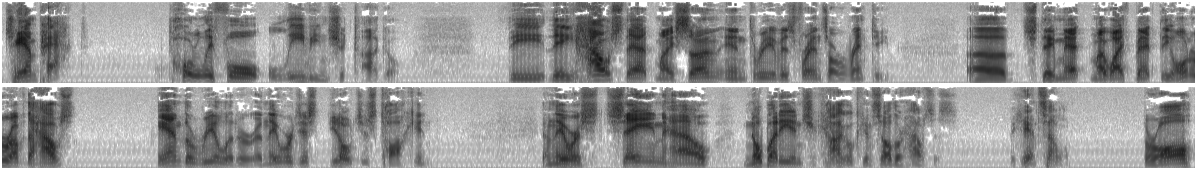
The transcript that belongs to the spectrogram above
jam packed totally full leaving chicago the the house that my son and three of his friends are renting uh, they met. My wife met the owner of the house and the realtor, and they were just you know just talking, and they were saying how nobody in Chicago can sell their houses. They can't sell them. They're all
